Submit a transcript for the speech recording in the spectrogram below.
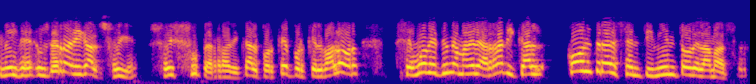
me dicen, ¿usted es radical? Soy, soy súper radical. ¿Por qué? Porque el valor se mueve de una manera radical contra el sentimiento de la masa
